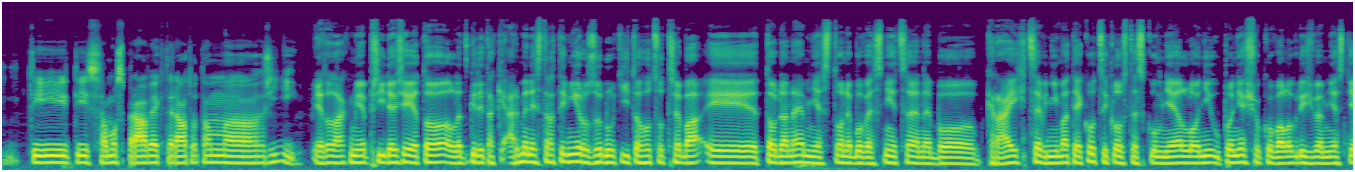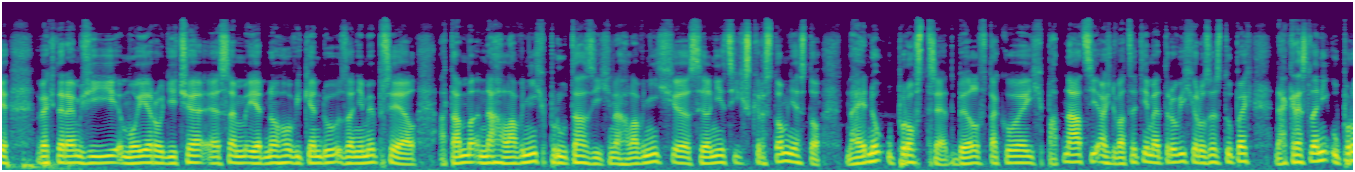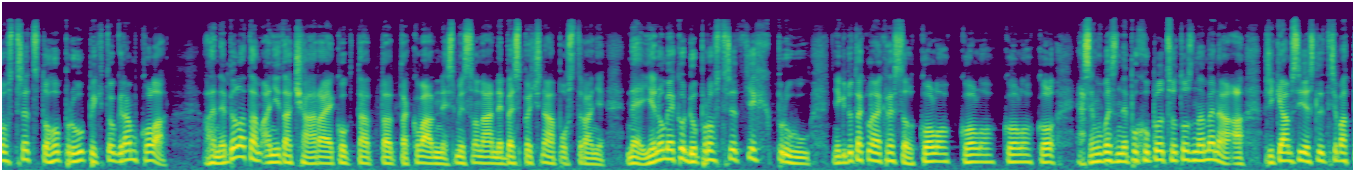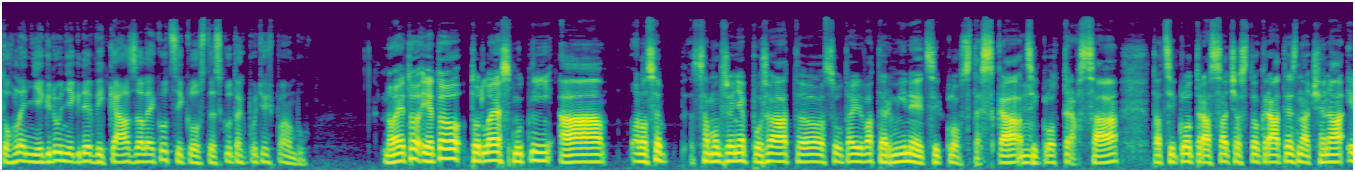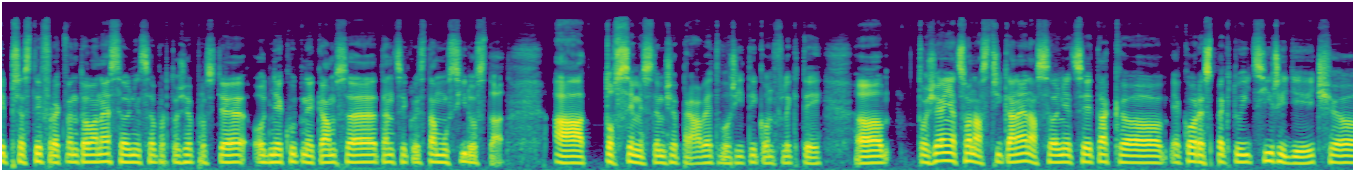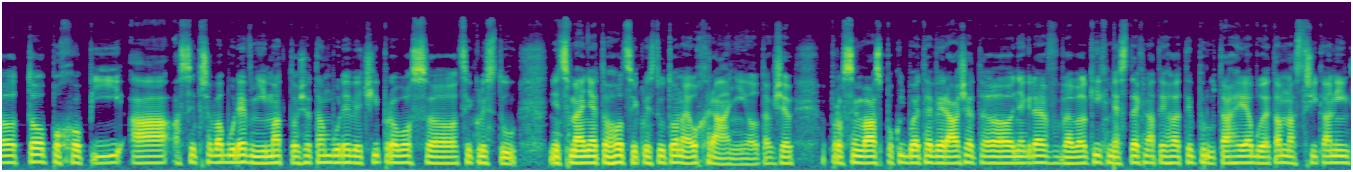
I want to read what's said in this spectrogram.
té samozprávě, která to tam uh, řídí. Je to tak, mně přijde, že je to let, kdy taky administrativní rozhodnutí rozhodnutí toho, co třeba i to dané město nebo vesnice nebo kraj chce vnímat jako cyklostezku. Mě loni úplně šokovalo, když ve městě, ve kterém žijí moji rodiče, jsem jednoho víkendu za nimi přijel a tam na hlavních průtazích, na hlavních eh, silnicích skrz to město, najednou uprostřed byl v takových 15 až 20 metrových rozestupech nakreslený uprostřed toho pruhu piktogram kola ale nebyla tam ani ta čára jako ta, ta taková nesmyslná, nebezpečná po straně. Ne, jenom jako doprostřed těch pruhů. Někdo takhle nakreslil kolo, kolo, kolo, kolo. Já jsem vůbec nepochopil, co to znamená. A říkám si, jestli třeba tohle někdo někde vykázal jako cyklostezku, tak potěž pámbu. No je to, je to, tohle je smutný a ono se samozřejmě pořád uh, jsou tady dva termíny, cyklostezka a hmm. cyklotrasa. Ta cyklotrasa častokrát je značená i přes ty frekventované silnice, protože prostě od někud někam se ten cyklista musí dostat. A to si myslím, že právě tvoří ty konflikty. Uh, to, že je něco nastříkané na silnici, tak eh, jako respektující řidič eh, to pochopí a asi třeba bude vnímat to, že tam bude větší provoz eh, cyklistů. Nicméně toho cyklistu to neochrání. Jo. Takže prosím vás, pokud budete vyrážet někde ve velkých městech na tyhle ty průtahy a bude tam nastříkaný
